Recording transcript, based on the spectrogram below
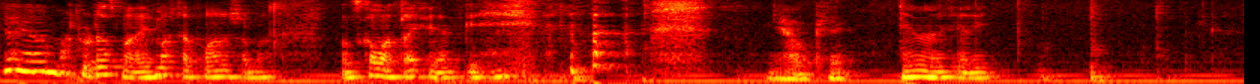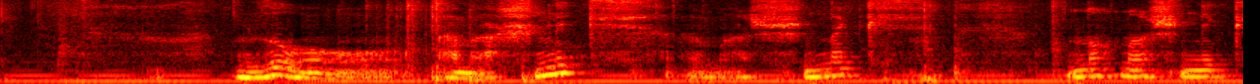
Ja, ja, mach du das mal. Ich mach da vorne schon mal. Sonst kommen wir gleich wieder ins Gehege. Ja, okay. Ja, ist ja nicht. So, einmal Schnick, einmal Schnack, nochmal Schnick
